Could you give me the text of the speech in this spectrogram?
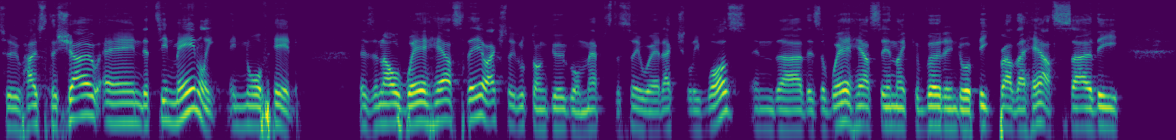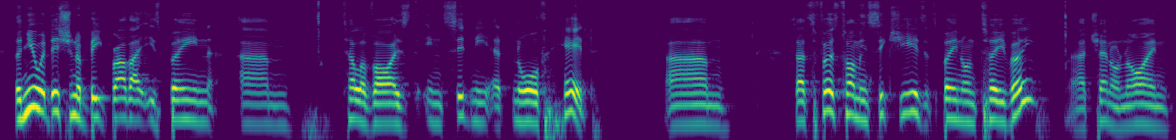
to host the show, and it's in Manly in North Head. There's an old warehouse there. I actually looked on Google Maps to see where it actually was, and uh, there's a warehouse there, and they converted into a Big Brother house. So the the new edition of Big Brother is being um, televised in Sydney at North Head. Um, so it's the first time in six years it's been on TV. Uh, Channel 9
